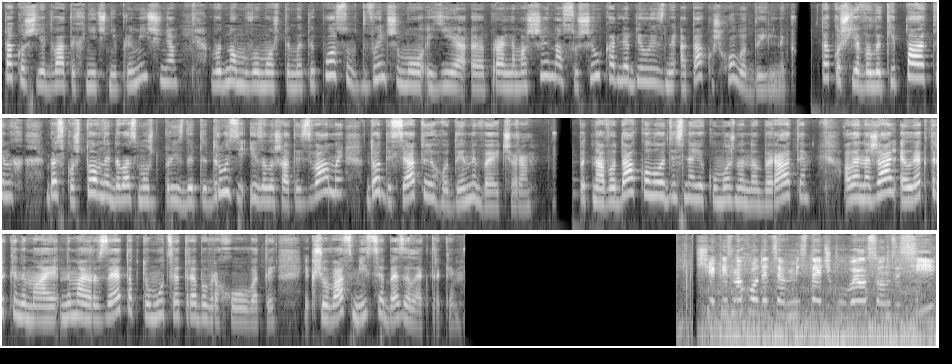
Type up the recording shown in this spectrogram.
Також є два технічні приміщення. В одному ви можете мити посуд, в іншому є е, пральна машина, сушилка для білизни, а також холодильник. Також є великий паркінг, безкоштовний до вас можуть приїздити друзі і залишатись з вами до 10 години вечора. Питна вода колодязна, яку можна набирати, але, на жаль, електрики немає, немає розеток, тому це треба враховувати, якщо у вас місце без електрики. Який знаходиться в містечку on the Sea.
